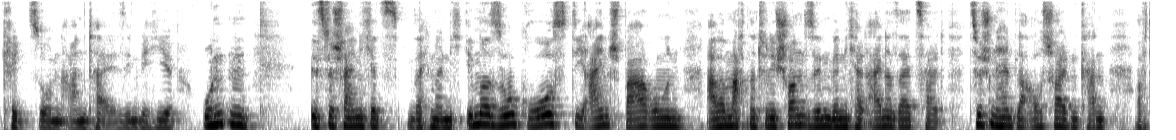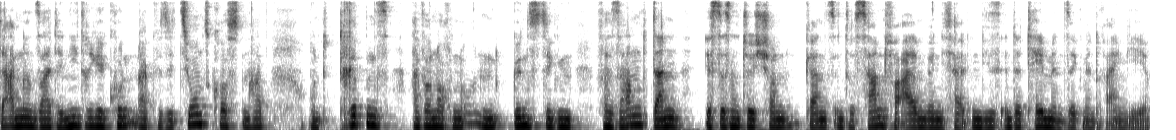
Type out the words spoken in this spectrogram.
kriegt so einen Anteil. Sehen wir hier unten ist wahrscheinlich jetzt, sag ich mal, nicht immer so groß, die Einsparungen, aber macht natürlich schon Sinn, wenn ich halt einerseits halt Zwischenhändler ausschalten kann, auf der anderen Seite niedrige Kundenakquisitionskosten habe und drittens einfach noch einen, einen günstigen Versand, dann ist das natürlich schon ganz interessant, vor allem wenn ich halt in dieses Entertainment-Segment reingehe.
